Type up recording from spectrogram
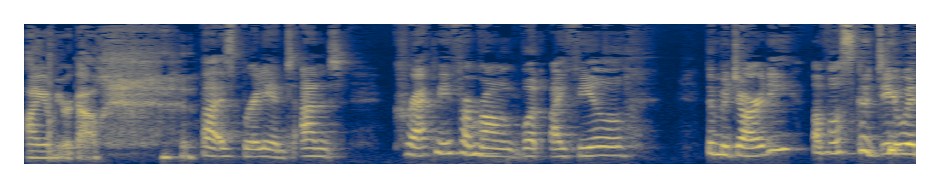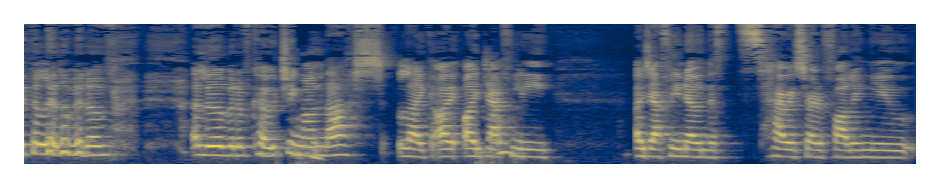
I am your gal. that is brilliant. And correct me if I'm wrong, but I feel the majority of us could do with a little bit of a little bit of coaching on mm. that. Like I, I definitely I definitely know that's how I started following you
